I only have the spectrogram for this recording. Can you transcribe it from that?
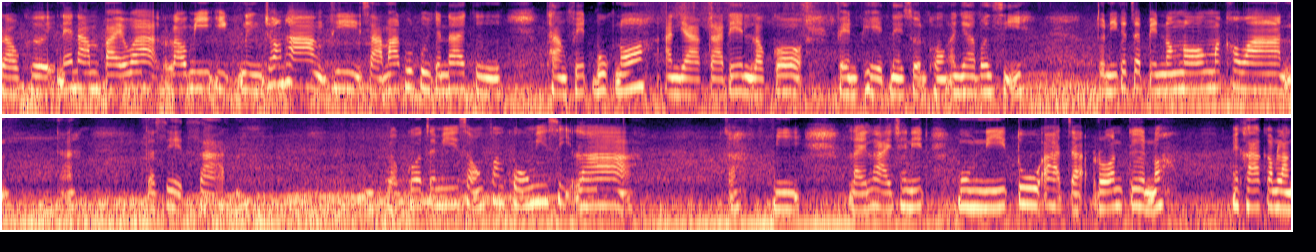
เราเคยแนะนำไปว่าเรามีอีกหนึ่งช่องทางที่สามารถพูดคุยกันได้คือทาง Facebook เนาะอัญญาการ์เด้นแล้วก็แฟนเพจในส่วนของอัญญาบอนสี ตัวนี้ก็จะเป็นน้องๆมัคควานนะเกษตรศาสตร์ แล้วก็จะมีสองฝั่งโขงมีศิลาค่ะมีหลายๆ ชนิด มุมนี้ตู้อาจจะร้อนเกินเนาะแม่ค้ากำลัง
